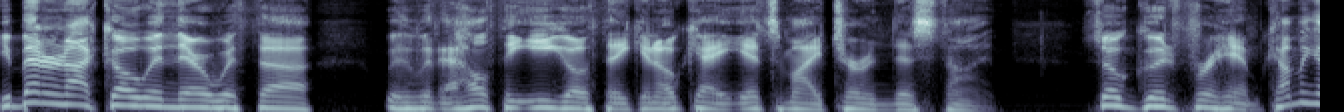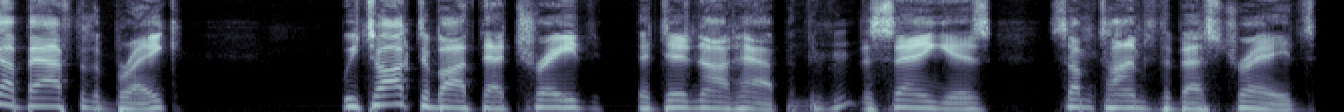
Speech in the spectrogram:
you better not go in there with uh with with a healthy ego thinking, okay, it's my turn this time. So good for him. Coming up after the break, we talked about that trade that did not happen. The, Mhm. the saying is sometimes the best trades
